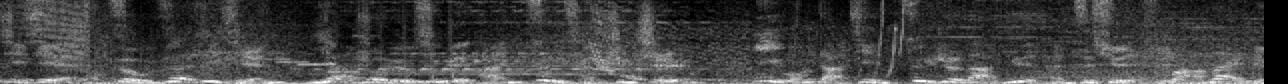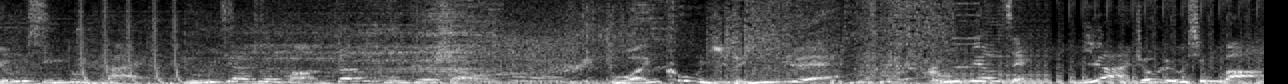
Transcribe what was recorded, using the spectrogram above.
界限，走在最前，亚洲流行乐坛最强声势，一网打尽最热辣乐坛资讯，把脉流行动态，独家专访当红歌手，玩酷你的音乐，Cool Music 亚洲流行榜。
